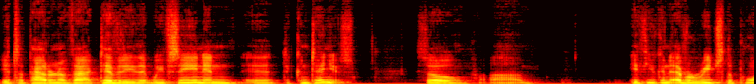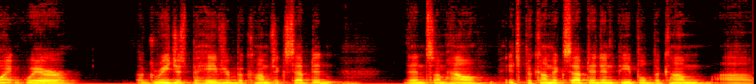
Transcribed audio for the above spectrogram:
it's a pattern of activity that we've seen and it continues. So um, if you can ever reach the point where egregious behavior becomes accepted, then somehow it's become accepted and people become uh,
